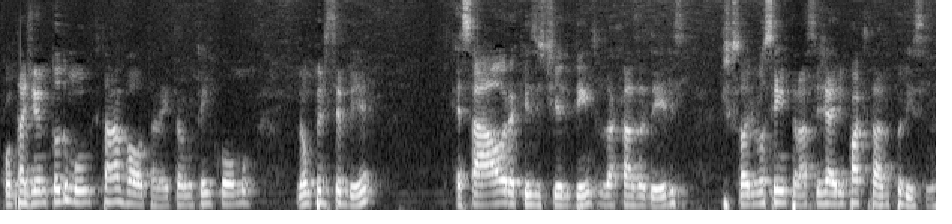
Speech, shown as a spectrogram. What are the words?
contagiando todo mundo que está à volta, né? Então não tem como não perceber essa aura que existia ali dentro da casa deles. Acho que só de você entrar você já era impactado por isso, né?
